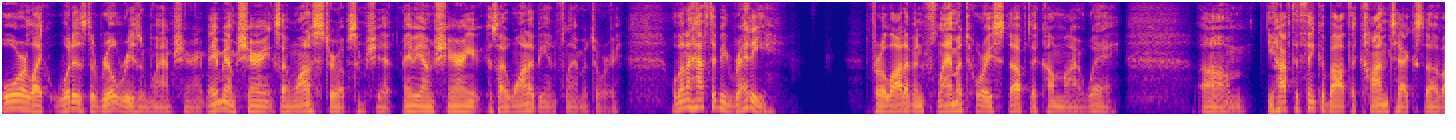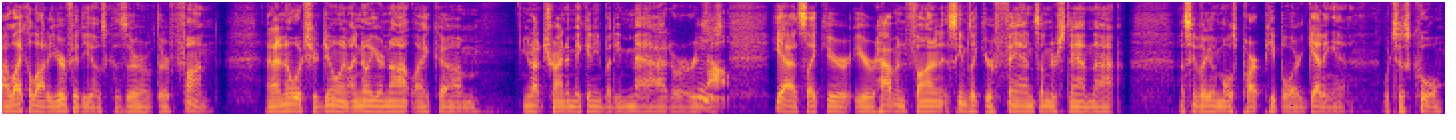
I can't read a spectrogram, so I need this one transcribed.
or like what is the real reason why I'm sharing? Maybe I'm sharing because I want to stir up some shit. Maybe I'm sharing it because I want to be inflammatory. Well, then I have to be ready for a lot of inflammatory stuff to come my way. Um, you have to think about the context of. I like a lot of your videos because they're they're fun, and I know what you're doing. I know you're not like um, you're not trying to make anybody mad or it's No. just- yeah, it's like you're you're having fun. It seems like your fans understand that. It seems like for the most part people are getting it, which is cool.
